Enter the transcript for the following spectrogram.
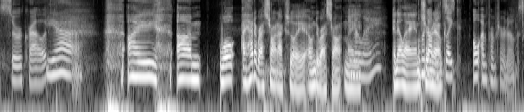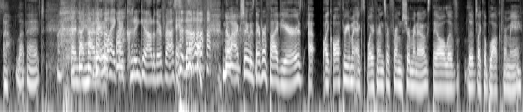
SUR crowd? yeah I, um, well, I had a restaurant actually. I owned a restaurant and In I, LA? in LA and Oh my Sherman god, Oaks. like oh, I'm from Sherman Oaks. Oh, love it. And I had You're a, like I couldn't get out of there fast enough. no, actually, I was there for five years. I, like all three of my ex boyfriends are from Sherman Oaks. They all live lived like a block from me.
